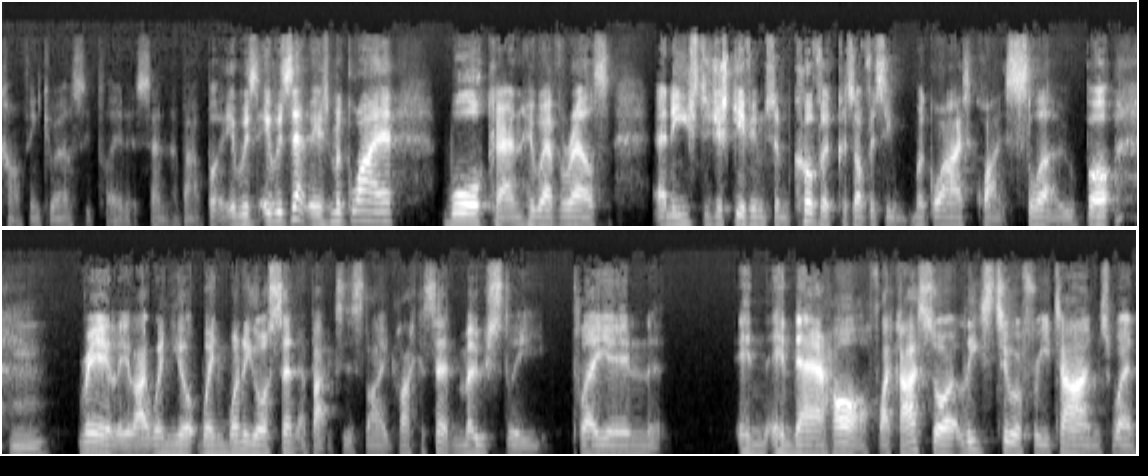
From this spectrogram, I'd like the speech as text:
can't think who else he played at centre back, but it was it was it was Maguire, Walker, and whoever else, and he used to just give him some cover because obviously Maguire's quite slow, but Hmm. really like when you're when one of your centre backs is like like I said, mostly playing in in their half. Like I saw at least two or three times when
